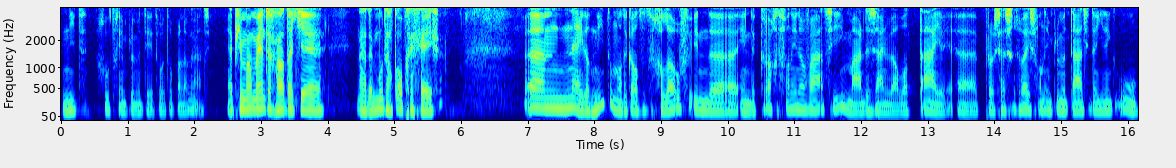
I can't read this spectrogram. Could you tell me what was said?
niet goed geïmplementeerd wordt op een locatie. Heb je momenten gehad dat je nou, de moed had opgegeven? Ehm, nee, dat niet, omdat ik altijd geloof in de, in de kracht van innovatie. Maar er zijn wel wat taaie eh, processen geweest van implementatie. Dat je denkt, oeh,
